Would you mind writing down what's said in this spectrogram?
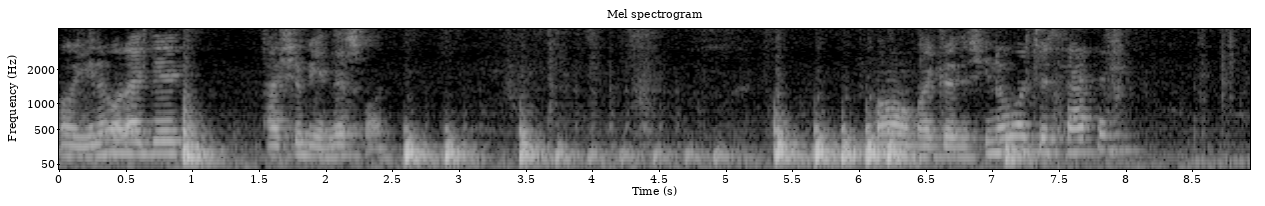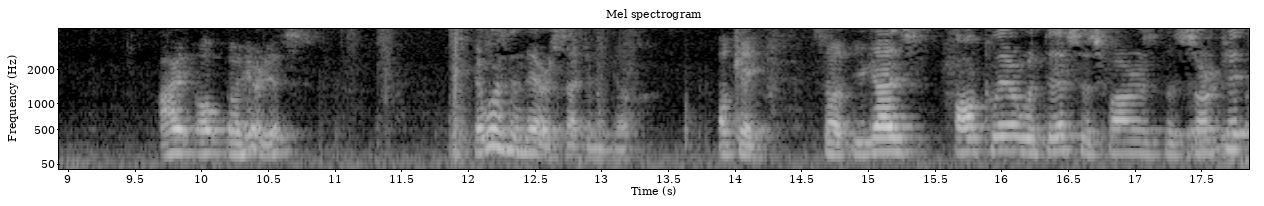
Oh, you know what I did? I should be in this one. Oh my goodness, you know what just happened? I, oh, oh, here it is. It wasn't there a second ago. Okay, so you guys all clear with this as far as the circuit?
